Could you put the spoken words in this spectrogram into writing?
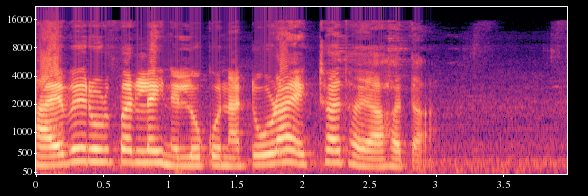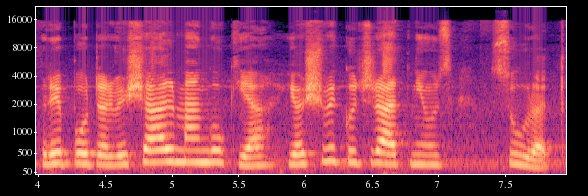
હાઈવે રોડ પર લઈને લોકોના ટોળા એકઠા થયા હતા. Reporter Vishal Mangukiya Yashvi Gujarat news Surat.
